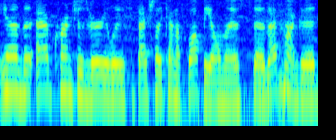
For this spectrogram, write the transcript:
yeah, the ab crunch is very loose. It's actually kind of floppy almost, so that's not good.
